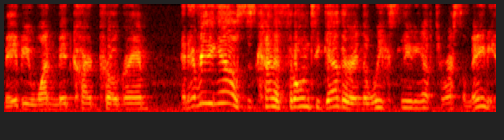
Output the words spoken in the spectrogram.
maybe one mid card program, and everything else is kind of thrown together in the weeks leading up to WrestleMania.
